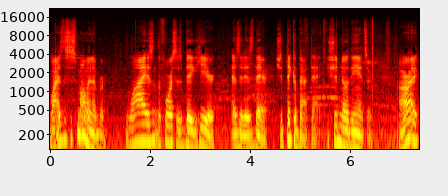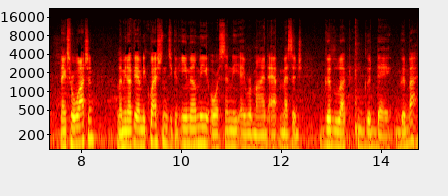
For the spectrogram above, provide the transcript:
Why is this a smaller number? Why isn't the force as big here as it is there? You should think about that. You should know the answer. Alrighty, thanks for watching. Let me know if you have any questions. You can email me or send me a Remind app message. Good luck, good day, goodbye.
